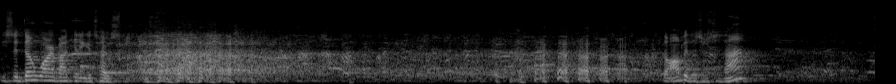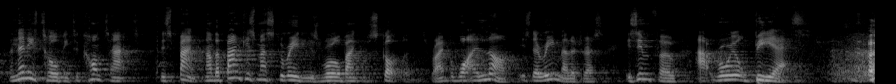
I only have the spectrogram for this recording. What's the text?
He said, Don't worry about getting a toaster. so I'll be the judge of that. And then he told me to contact this bank. Now, the bank is masquerading as Royal Bank of Scotland, right? But what I love is their email address is info at Royal BS.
